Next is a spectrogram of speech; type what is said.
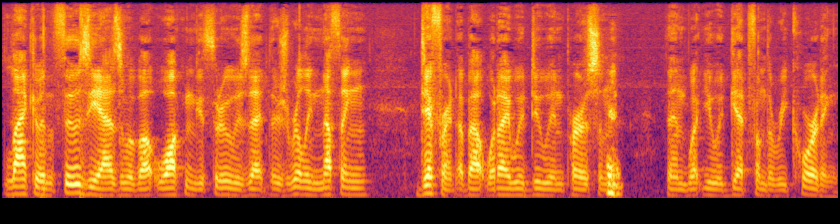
lack of enthusiasm about walking you through is that there's really nothing different about what I would do in person than what you would get from the recording.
